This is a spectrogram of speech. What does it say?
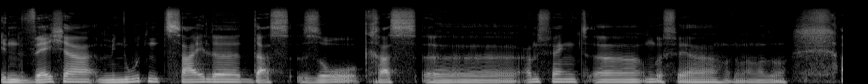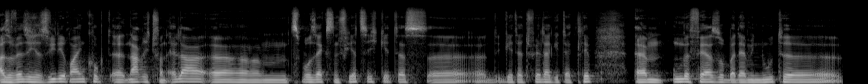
in welcher Minutenzeile das so krass äh, anfängt. Äh, ungefähr, warte mal so. Also, wer sich das Video reinguckt, äh, Nachricht von Ella, 246 ähm, geht, das, äh, geht der Trailer, geht der Clip. Ähm, ungefähr so bei der Minute,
